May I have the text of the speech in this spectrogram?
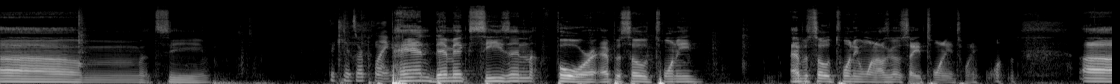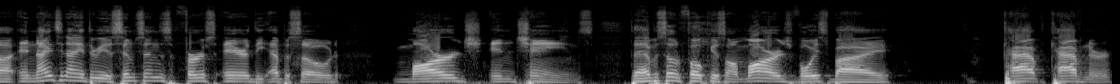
Um, let's see. The kids are playing. Pandemic season four, episode twenty, episode twenty-one. I was gonna say twenty twenty-one. Uh, in 1993, The Simpsons first aired the episode Marge in Chains. The episode focused on Marge, voiced by Cav Kavner,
